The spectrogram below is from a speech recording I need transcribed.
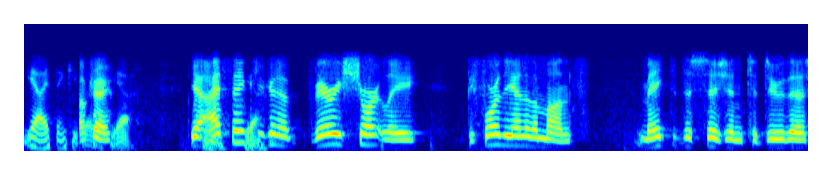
Yeah, I think he does. Okay. Yeah. Yeah, I think yeah. you're going to very shortly, before the end of the month, make the decision to do this,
